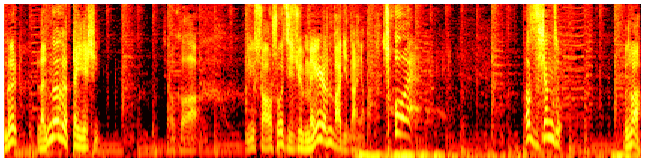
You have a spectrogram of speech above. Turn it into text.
个恁个个德行，小何。你少说几句，没人把你当哑巴。踹！老子想着，是吧？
